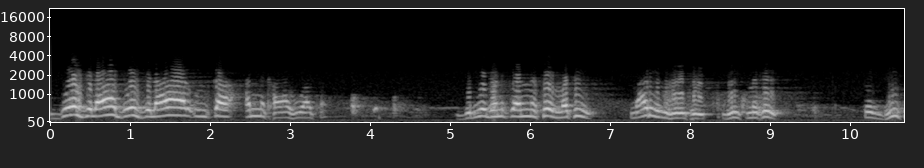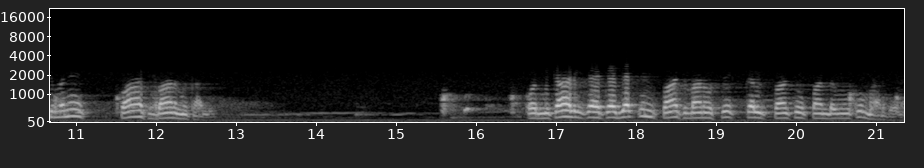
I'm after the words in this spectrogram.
जोश दिलाया जोश दिलाया उनका अन्न खाया हुआ था। दुर्योधन के अन्न से मछी मारी हुई थी, भीष्म की। तो भीष्म ने पाँच बाण निकाले। और निकाल कह कह दिया, इन पाँच बाणों से कल पाँचों पांडवों को मार देना।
